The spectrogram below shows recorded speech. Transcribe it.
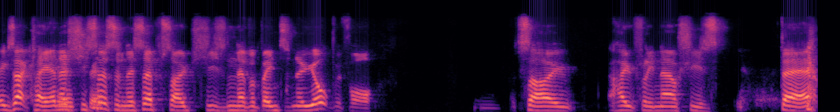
Exactly. And Yeah, as she true. says in this episode, she's never been to New York before, so hopefully now she's there.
